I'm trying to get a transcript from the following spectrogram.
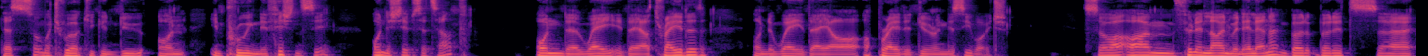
There's so much work you can do on improving the efficiency on the ships itself, on the way they are traded, on the way they are operated during the sea voyage. So I'm fully in line with Helena, but but it's uh,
